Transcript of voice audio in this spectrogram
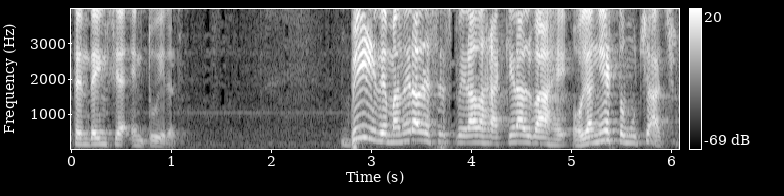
tendencia en Twitter. Vi de manera desesperada a Raquel Albaje, oigan esto muchachos,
